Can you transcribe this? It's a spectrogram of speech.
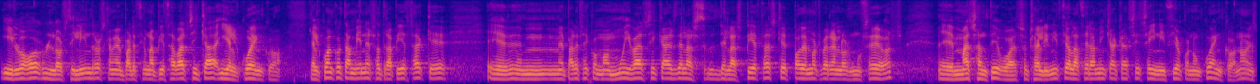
y luego los cilindros, que me parece una pieza básica, y el cuenco. El cuenco también es otra pieza que eh, me parece como muy básica, es de las, de las piezas que podemos ver en los museos, eh, más antiguas. O sea, el inicio de la cerámica casi se inició con un cuenco, ¿no? Es,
